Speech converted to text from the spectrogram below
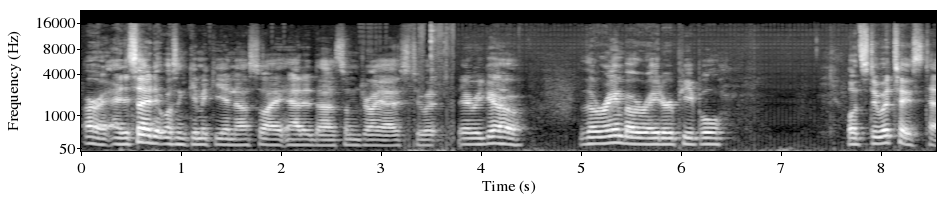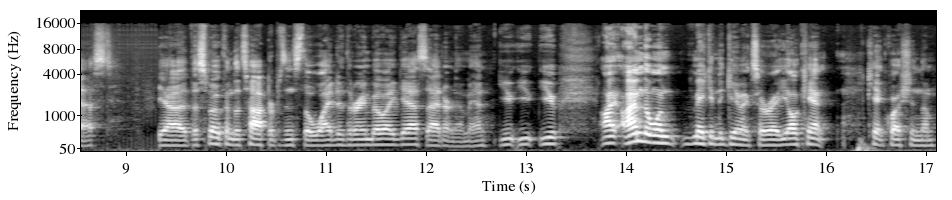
Alright, I decided it wasn't gimmicky enough, so I added uh, some dry ice to it. There we go. The Rainbow Raider, people. Let's do a taste test. Yeah, the smoke on the top represents the white of the rainbow, I guess. I don't know, man. You, you, you. I, I'm the one making the gimmicks, all right. Y'all can't, can't question them.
